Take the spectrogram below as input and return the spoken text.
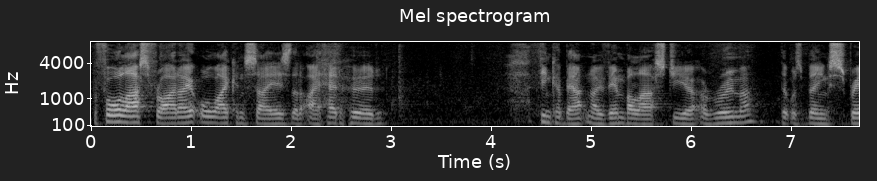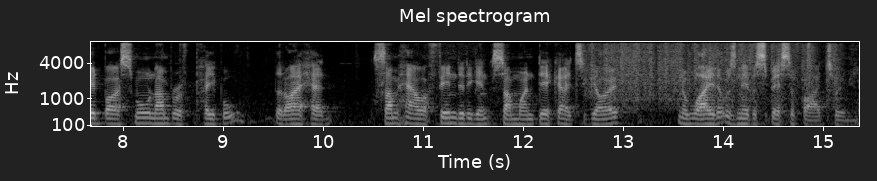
Before last Friday, all I can say is that I had heard, I think about November last year, a rumour that was being spread by a small number of people that I had somehow offended against someone decades ago in a way that was never specified to me.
